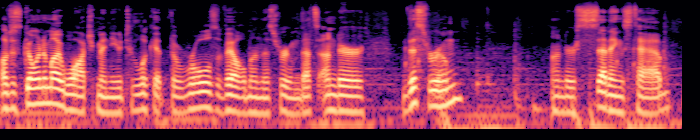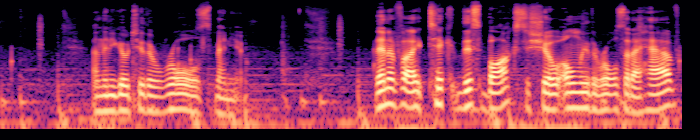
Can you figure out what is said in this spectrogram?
I'll just go into my watch menu to look at the roles available in this room. That's under this room, under settings tab, and then you go to the roles menu. Then if I tick this box to show only the roles that I have,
